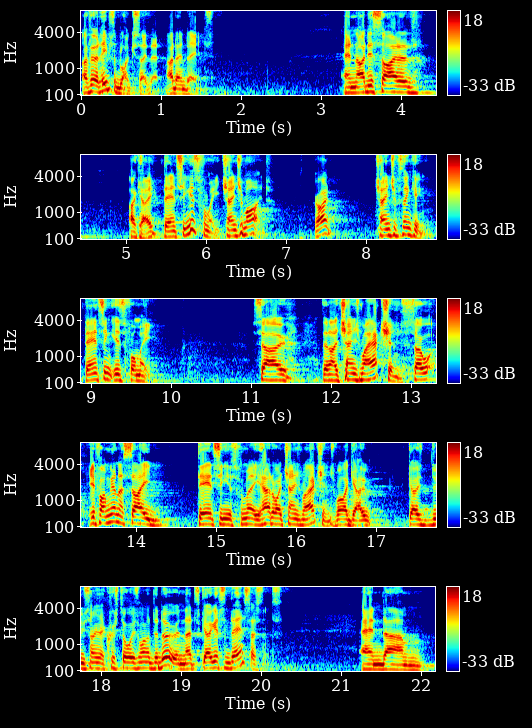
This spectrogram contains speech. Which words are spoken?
I've heard heaps of blokes say that. I don't dance. And I decided, okay, dancing is for me. Change of mind, right? Change of thinking. Dancing is for me. So then I change my actions. So if I'm going to say dancing is for me, how do I change my actions? Well, I go go do something that Krista always wanted to do, and that's go get some dance lessons. And um,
